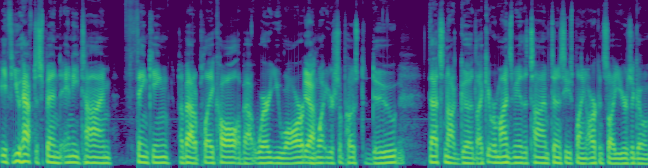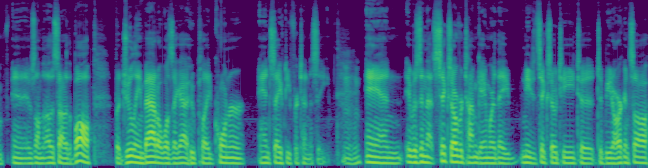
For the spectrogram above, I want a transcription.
if you have to spend any time thinking about a play call, about where you are Yeah. and what you're supposed to do, that's not good. Like it reminds me of the time Tennessee was playing Arkansas years ago, and- it was on the other side of the ball. But Julian Battle was a guy who played corner and safety for Tennessee, mm-hmm. and it was in that six overtime game where they needed six OT to to beat Arkansas,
